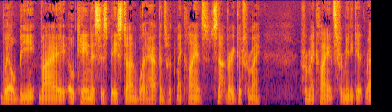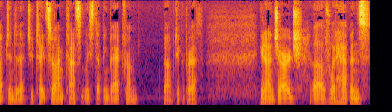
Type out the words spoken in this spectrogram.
well being, my okayness is based on what happens with my clients. It's not very good for my for my clients for me to get wrapped into that too tight. So I'm constantly stepping back from Bob, take a breath. You're not in charge of what happens.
